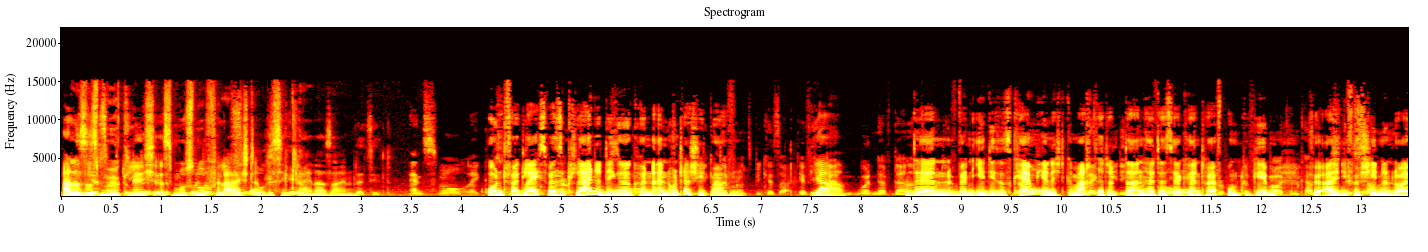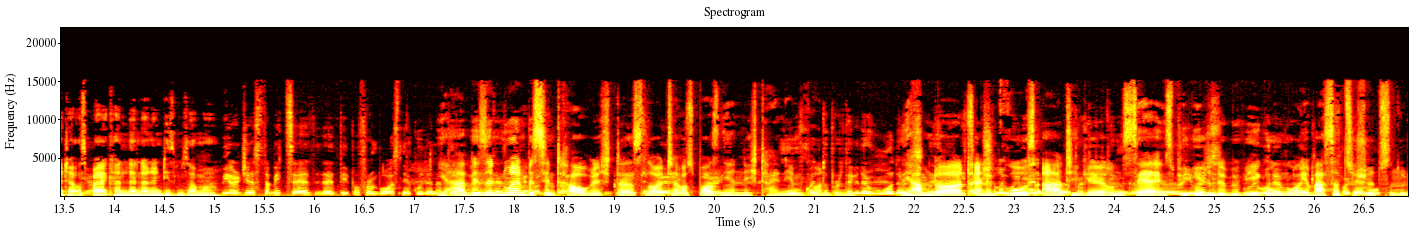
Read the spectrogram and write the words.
Alles ist möglich, es muss nur vielleicht ein bisschen kleiner sein. Und vergleichsweise kleine Dinge können einen Unterschied machen. Ja. Denn wenn ihr dieses Camp hier nicht gemacht hättet, dann hätte es ja keinen Treffpunkt gegeben für all die verschiedenen Leute aus Balkanländern in diesem Sommer. Ja, wir sind nur ein bisschen traurig, dass Leute aus Bosnien nicht teilnehmen konnten. Wir haben dort eine großartige und sehr inspirierende Bewegung, um ihr Wasser zu schützen.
